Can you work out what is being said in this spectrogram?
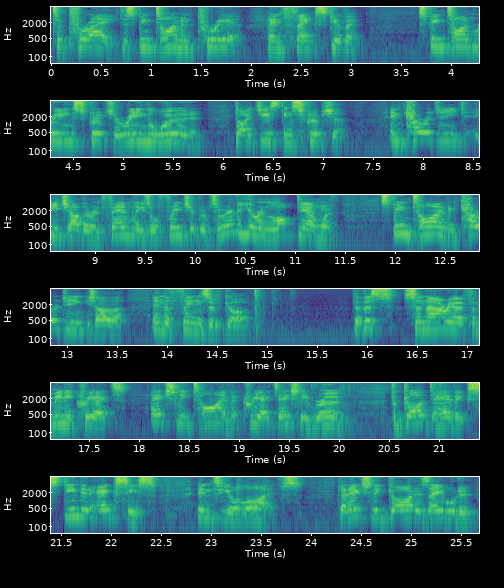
to pray, to spend time in prayer and thanksgiving. Spend time reading Scripture, reading the Word, and digesting Scripture encouraging each other in families or friendship groups, whoever you're in lockdown with, spend time encouraging each other in the things of God. That this scenario for many creates actually time, it creates actually room for God to have extended access into your lives. That actually God is able to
